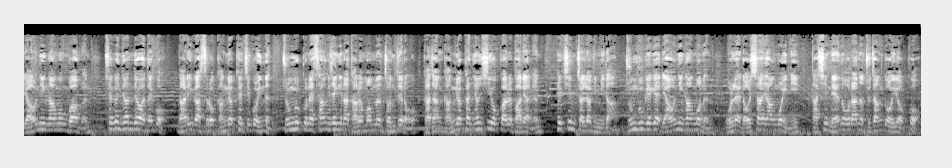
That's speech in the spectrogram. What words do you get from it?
랴오닝 항공모함은 최근 현대화되고 날이 갈수록 강력해지고 있는 중국군의 상징이나 다름없는 존재로 가장 강력한 현시 효과를 발휘하는 핵심 전력입니다. 중국에게 랴오닝 항모는 원래 러시아의 항모이니 다시 내놓으라는 주장도 어이없고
